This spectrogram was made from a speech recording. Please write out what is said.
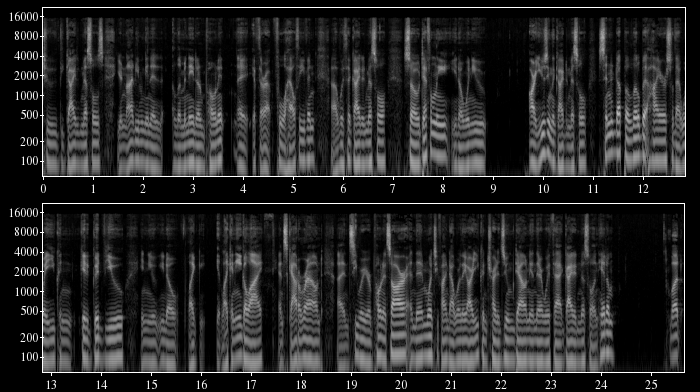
to the guided missiles. You're not even going to eliminate an opponent uh, if they're at full health even uh, with a guided missile. So definitely you know when you are using the guided missile send it up a little bit higher so that way you can get a good view and you you know like like an eagle eye and scout around uh, and see where your opponents are. And then once you find out where they are, you can try to zoom down in there with that guided missile and hit them. But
